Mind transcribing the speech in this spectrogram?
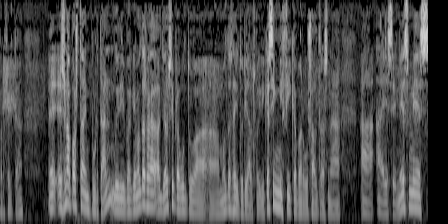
perfecte. Eh, és una aposta important? Vull dir, perquè moltes vegades, jo els hi pregunto a, a moltes editorials, vull dir, què significa per vosaltres anar a, a Essen? És més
